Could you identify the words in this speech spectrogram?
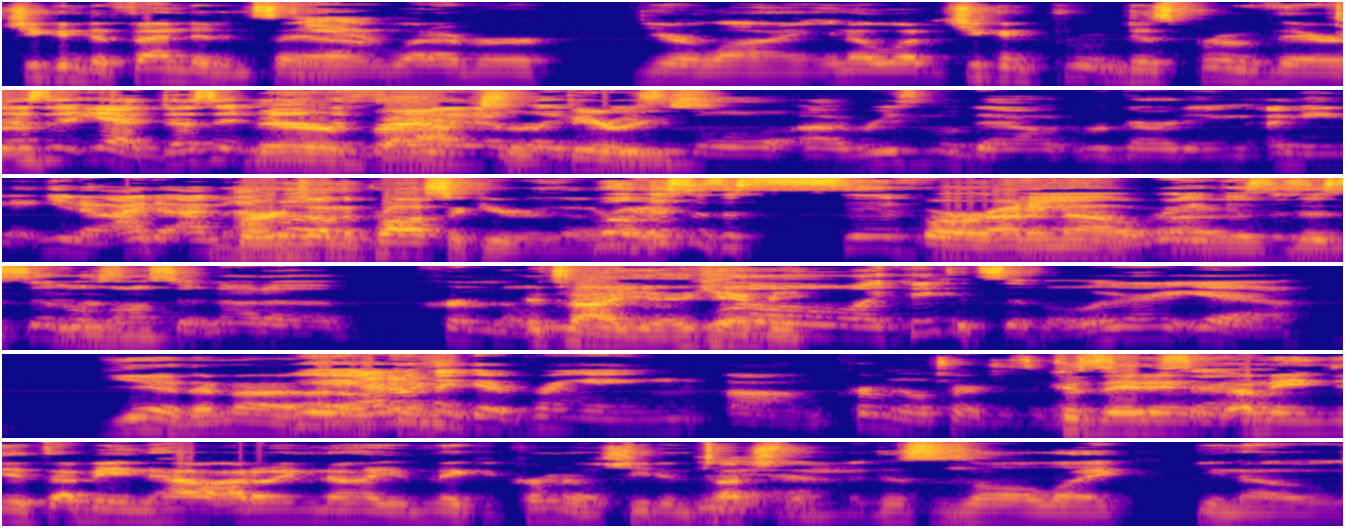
she can defend it and say, Yeah. oh, "Whatever, you're lying." You know what? She can prove, disprove their. Does it? Yeah. Does it their the facts of or like theories. reasonable, uh, reasonable doubt regarding? I mean, you know, I, I burdens well, on the prosecutor, though. Well, right? this is a civil, Or, I don't know, Right? uh, this is this- a civil lawsuit, not a criminal. It's not, yeah, it can't be. well, I think it's civil, right? Yeah. yeah, they're not. yeah, I don't, think, they're bringing um, criminal charges because they didn't. so- I mean, it, I mean, how I don't even know how you make it criminal. She didn't touch Yeah. them. This is all like you know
